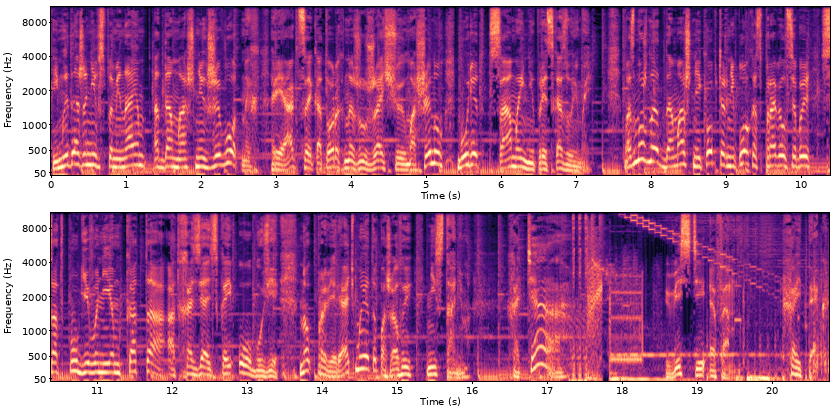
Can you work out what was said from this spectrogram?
И мы даже не вспоминаем о домашних животных, реакция которых на жужжащую машину будет самой непредсказуемой. Возможно, домашний коптер неплохо справился бы с отпугиванием кота от хозяйской обуви, но проверять мы это, пожалуй, не станем. Хотя... Вести FM. Эм. Хай-тек.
